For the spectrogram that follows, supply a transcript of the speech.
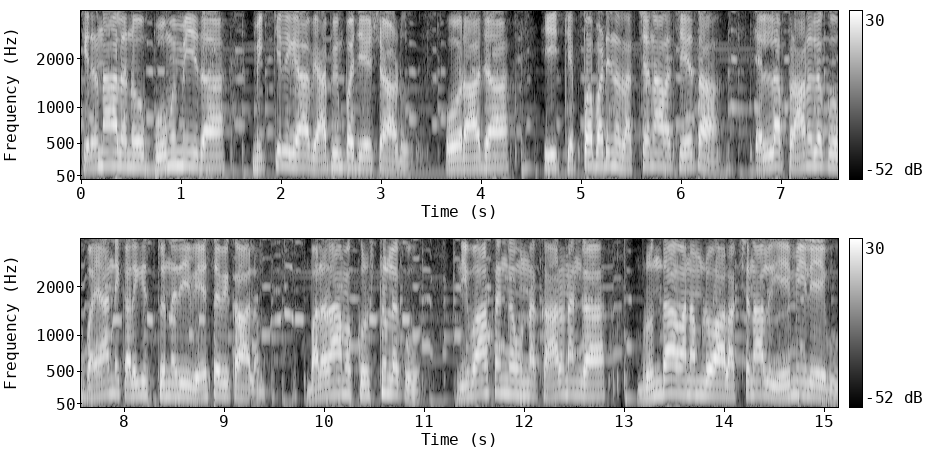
కిరణాలను భూమి మీద మిక్కిలిగా వ్యాపింపజేశాడు. ఓ రాజా ఈ చెప్పబడిన లక్షణాల చేత ఎల్ల ప్రాణులకు భయాన్ని కలిగిస్తున్నది వేసవి కాలం. బలరామ కృష్ణులకు నివాసంగా ఉన్న కారణంగా బృందావనంలో ఆ లక్షణాలు ఏమీ లేవు.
